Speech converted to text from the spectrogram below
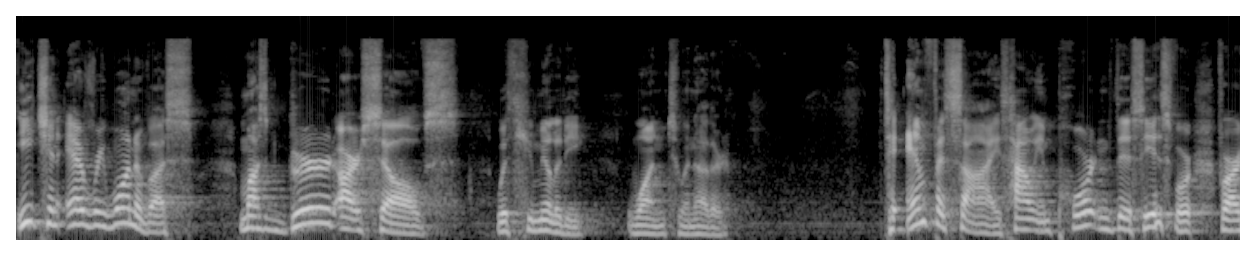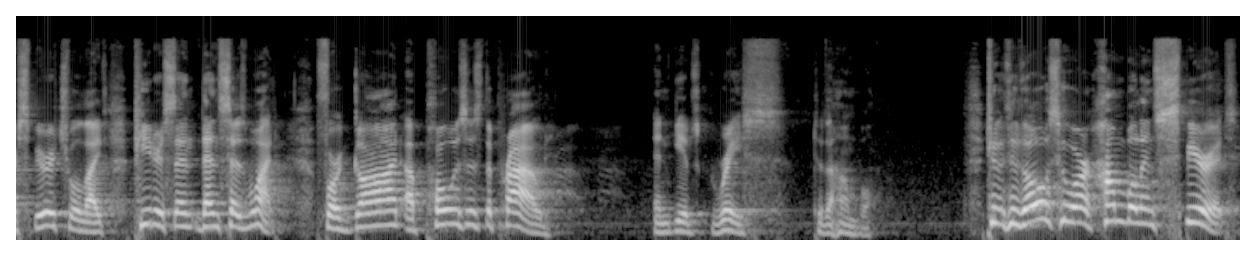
Each and every one of us must gird ourselves with humility one to another. To emphasize how important this is for, for our spiritual life, Peter then says, What? For God opposes the proud and gives grace to the humble. To, to those who are humble in spirit,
